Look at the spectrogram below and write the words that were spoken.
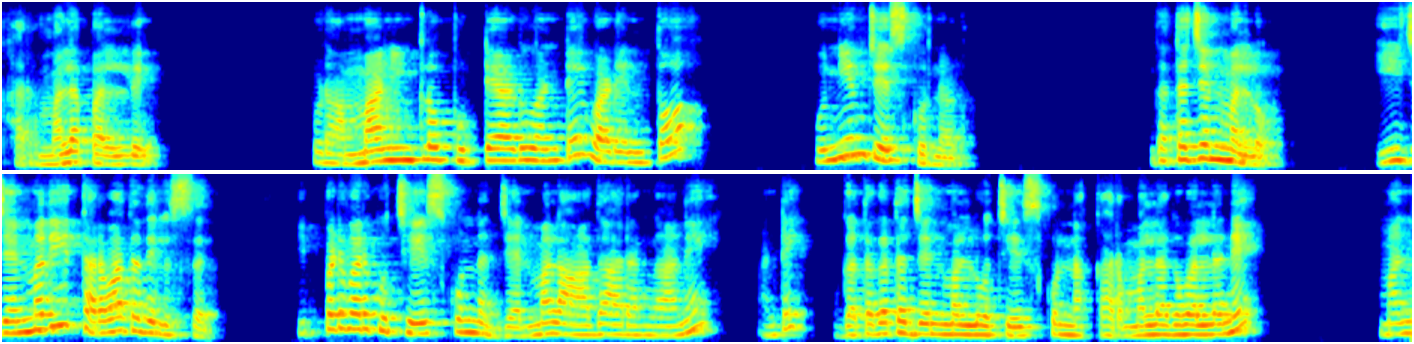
కర్మల పల్లె. ఇప్పుడు అమ్మానింట్లో పుట్టాడు అంటే వాడు ఎంతో పుణ్యం చేసుకున్నాడు. గత జన్మల్లో. ఈ జన్మది తర్వాత తెలుస్తుంది. ఇప్పటి వరకు చేసుకున్న జన్మల ఆధారంగానే అంటే గతగత జన్మల్లో చేసుకున్న కర్మల వల్లనే మన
